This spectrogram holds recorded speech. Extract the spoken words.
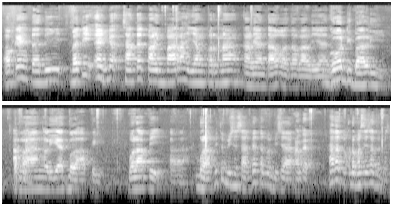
Oke, tadi berarti eh enggak santet paling parah yang pernah kalian tahu atau kalian Gue di Bali Apa? pernah ngelihat bola api. bola api Ah. bola api tuh bisa santet apa bisa Santet. santet udah pasti santet mas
